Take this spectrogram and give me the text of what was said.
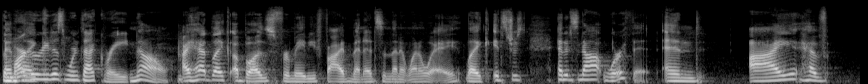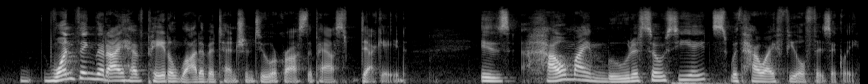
The And, like- margaritas weren't that great. No, I had like a buzz for maybe five minutes and then it went away. Like it's just, and it's not worth it. And I have one thing that I have paid a lot of attention to across the past decade is how my mood associates with how I feel physically.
